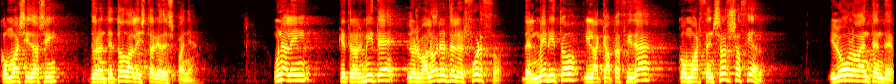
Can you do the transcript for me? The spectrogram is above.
como ha sido así durante toda la historia de España. Una ley que transmite los valores del esfuerzo, del mérito y la capacidad como ascensor social. Y luego lo va a entender.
